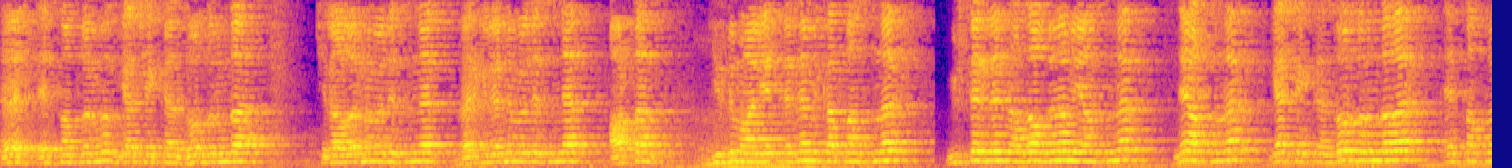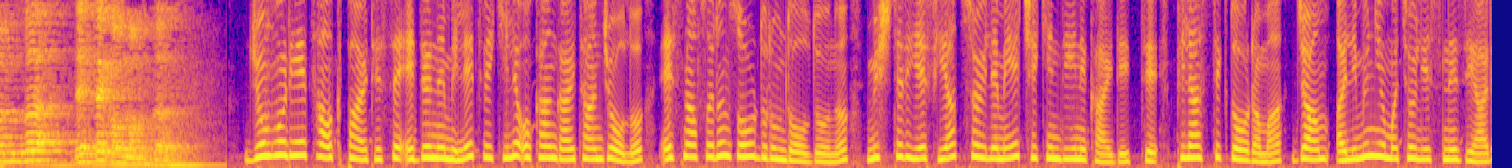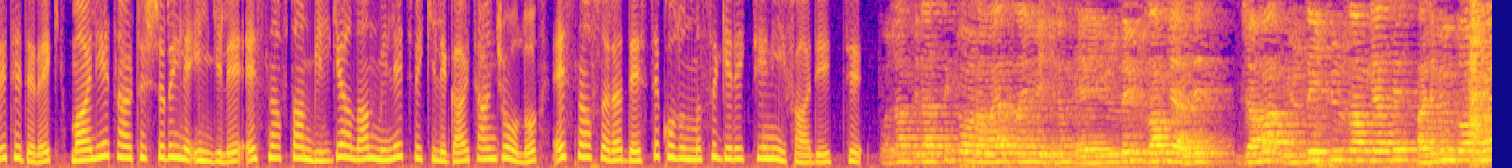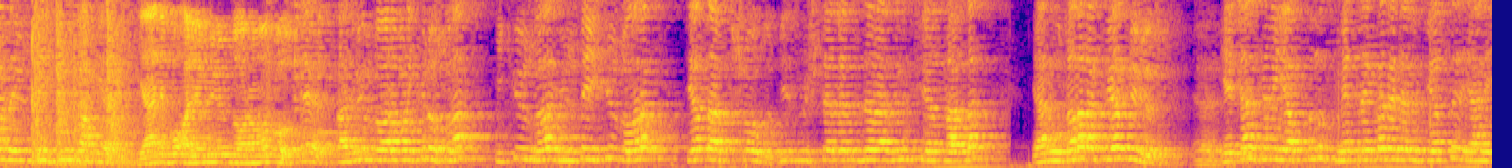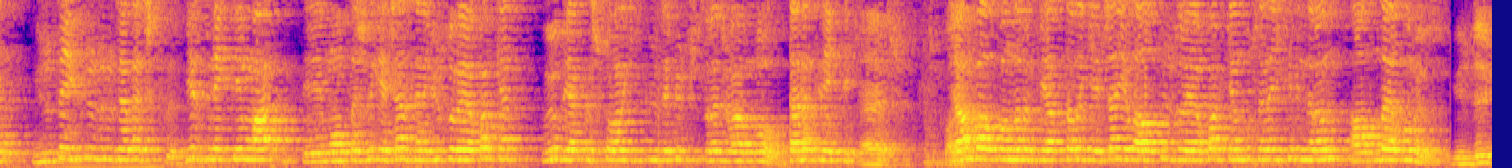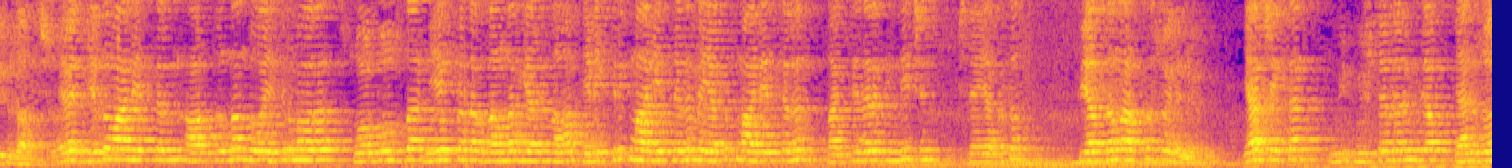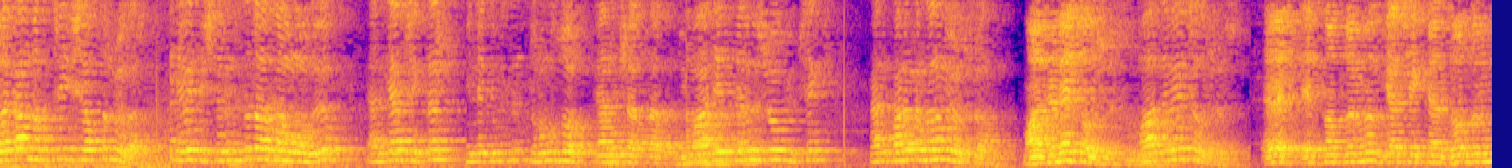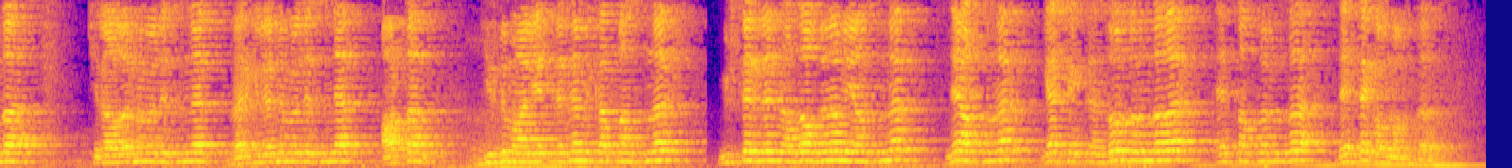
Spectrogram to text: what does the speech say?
Evet, esnaflarımız gerçekten zor durumda. Kiralarını mı ödesinler, vergilerini mi ödesinler, artan girdi maliyetlerine mi katlansınlar, müşterilerin azaldığına mı yansınlar, ne yapsınlar? Gerçekten zor durumdalar. Esnaflarımıza destek olmamız lazım. Cumhuriyet Halk Partisi Edirne Milletvekili Okan Gaytancıoğlu, esnafların zor durumda olduğunu, müşteriye fiyat söylemeye çekindiğini kaydetti. Plastik doğrama, cam, alüminyum atölyesine ziyaret ederek maliyet artışları ile ilgili esnaftan bilgi alan Milletvekili Gaytancıoğlu, esnaflara destek olunması gerektiğini ifade etti. Hocam plastik doğramaya sayın vekilim e, %100 zam geldi. Cama %200 zam geldi. Alüminyum doğramaya da %200 zam geldi. Yani bu alüminyum doğrama bu. Evet, alüminyum doğramanın kilosuna 200 lira %200 olarak fiyat artışı oldu. Biz müşterilerimize verdiğimiz fiyatlarda yani utanarak fiyat veriyoruz. Evet. Geçen sene yaptığımız metrekarelerin fiyatı yani %200'ün üzerine çıktı. Bir sinekliğin e, montajını geçen sene 100 lira yaparken bu yıl yaklaşık olarak 250-300 lira civarında oldu. Bir tane sineklik. Evet. Cam balkonların fiyatları geçen yıl 600 lira yaparken bu sene 2000 liranın altında yapamıyoruz. %360 var. Evet girdi maliyetlerinin arttığından dolayı firmalara sorduğumuzda niye bu kadar zamlar geldiği zaman elektrik maliyetlerinin ve yakıt maliyetlerinin nakliyelere bindiği için işte yakıtın fiyatlarının arttığı söyleniyor. Gerçekten mü- müşterilerimiz yap, yani zora kalmadıkça iş yaptırmıyorlar. Evet işlerimizde daha zam oluyor. Yani gerçekten milletimizin durumu zor yani bu şartlarda. Maliyetlerimiz çok yüksek. Yani para kazanamıyoruz şu an. Malzemeye çalışıyorsunuz. Malzemeye çalışıyoruz. Evet, esnaflarımız gerçekten zor durumda. Kiralarını mı ödesinler, vergilerini mi ödesinler, artan girdi maliyetlerine mi katlansınlar, müşterilerin azaldığına mı yansınlar, ne yapsınlar? Gerçekten zor durumdalar. Esnaflarımıza destek olmamız lazım.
